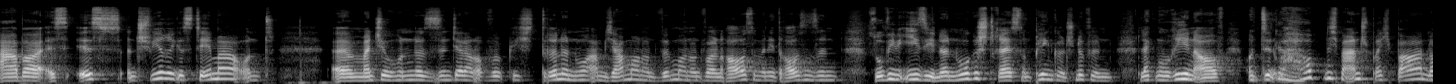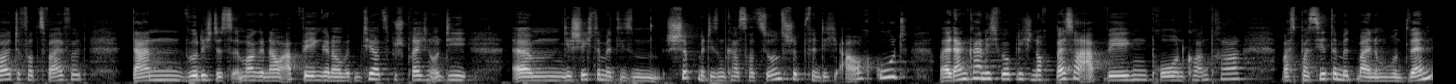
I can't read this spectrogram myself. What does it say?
aber es ist ein schwieriges Thema und äh, manche Hunde sind ja dann auch wirklich drinnen nur am Jammern und Wimmern und wollen raus. Und wenn die draußen sind, so wie Easy, ne, nur gestresst und pinkeln, schnüffeln, lecken Urin auf und sind genau. überhaupt nicht mehr ansprechbar, Leute verzweifelt, dann würde ich das immer genau abwägen, genau mit dem Tierarzt besprechen. Und die ähm, Geschichte mit diesem Chip, mit diesem Kastrationschip finde ich auch gut, weil dann kann ich wirklich noch besser abwägen, Pro und Contra. Was passiert denn mit meinem Hund, wenn?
